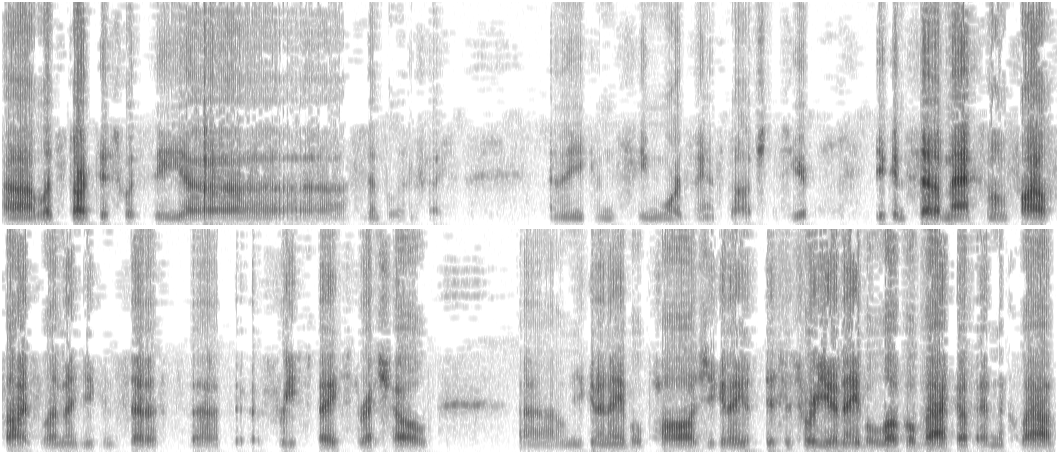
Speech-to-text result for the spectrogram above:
Uh, let's start this with the uh, simple interface, and then you can see more advanced options here. You can set a maximum file size limit. You can set a, a free space threshold. Um, you can enable pause. You can. This is where you enable local backup and the cloud.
